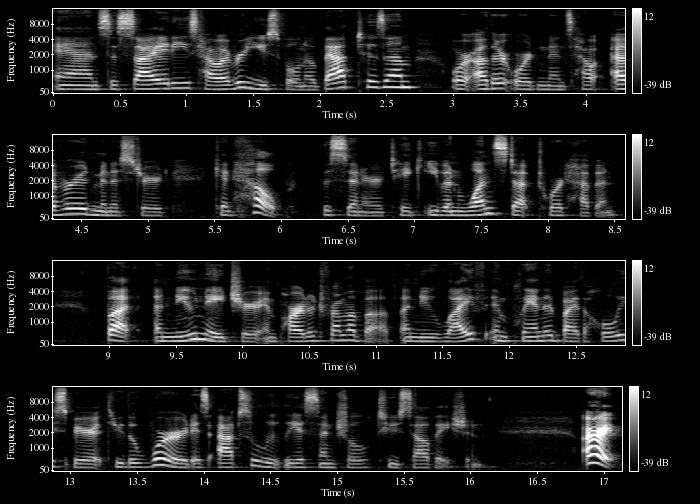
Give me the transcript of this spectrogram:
and societies, however useful, no baptism or other ordinance, however administered, can help the sinner take even one step toward heaven. But a new nature imparted from above, a new life implanted by the Holy Spirit through the Word, is absolutely essential to salvation. All right,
